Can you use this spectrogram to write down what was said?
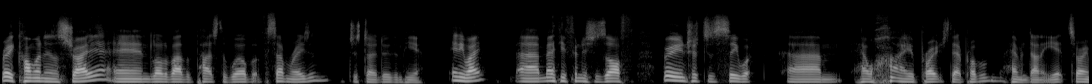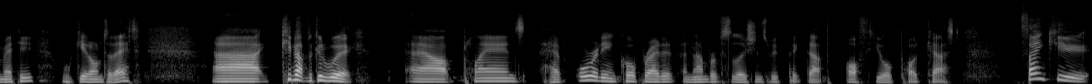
Very common in Australia and a lot of other parts of the world, but for some reason, just don't do them here. Anyway, uh, Matthew finishes off. Very interested to see what um, how I approach that problem. Haven't done it yet. Sorry, Matthew. We'll get on to that. Uh, keep up the good work. Our plans have already incorporated a number of solutions we've picked up off your podcast. Thank you,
